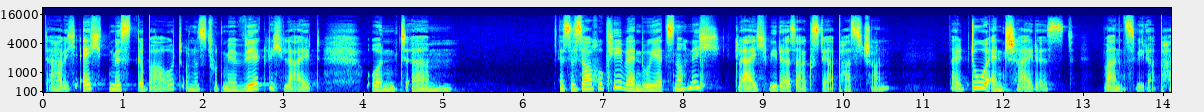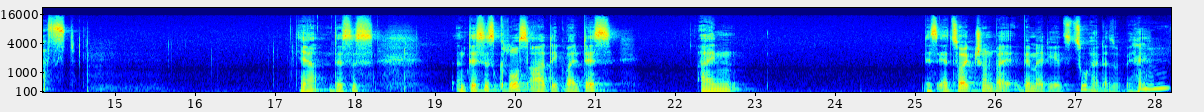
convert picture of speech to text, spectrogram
da habe ich echt Mist gebaut und es tut mir wirklich leid. Und ähm, es ist auch okay, wenn du jetzt noch nicht gleich wieder sagst, ja, passt schon. Weil du entscheidest, wann es wieder passt. Ja, das ist, und das ist großartig, weil das ein, das erzeugt schon bei, wenn man dir jetzt zuhört, also mhm.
